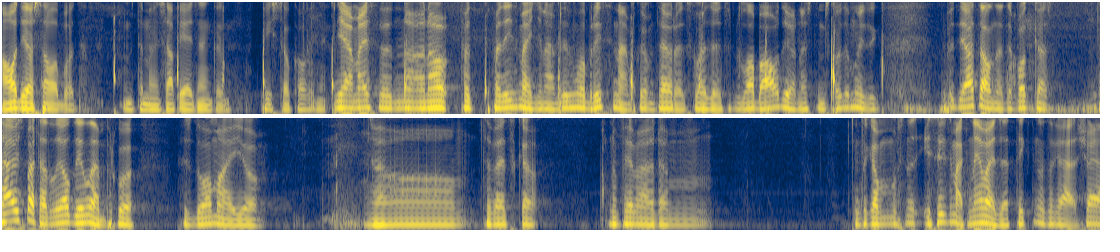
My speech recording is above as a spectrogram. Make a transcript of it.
audio salabot, tad mēs apjēdzam, ka kā. Jā, mēs tad, no, no, pat, pat izmēģinājām diezgan labu risinājumu, kuram teorētiski vajadzētu tur labu audio, un es tam kam līdzīgi. Bet jāattālināt te podkāstu. Tā ir vispār tāda liela dilemma, par ko es domāju, jo uh, tāpēc, ka, nu, piemēram, Nu, tā kā mums, ne- visticamāk, nevajadzētu tikt nu, tā kā šajā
